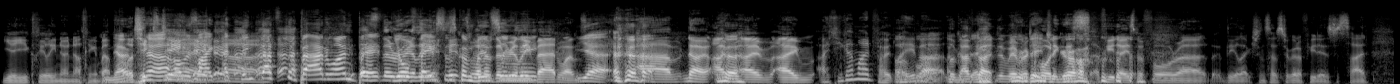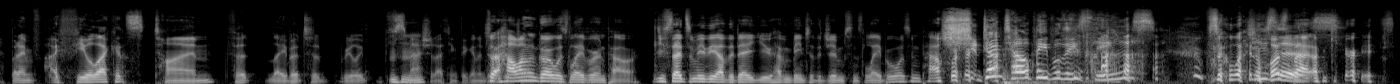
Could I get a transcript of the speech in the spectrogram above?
Yeah, you clearly know nothing about No, politics. no, I was like, I think that's the bad one, but your really- face is it's one of the really me. bad ones. Yeah. um, no, I'm, I'm, I'm, I think I might vote Oh, Labor. boy. Look, I've got we're you're a danger recording this a few days before uh, the the election, so I've still got a few days to decide. But I'm, I feel like it's time for Labor to really smash it. I think they're going to. do Mm-hmm. so how long job. ago was Labor in power? You said to me the other day you haven't been to the gym since Labor was in power. Shh, don't tell people these things. so when was that? I'm curious.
